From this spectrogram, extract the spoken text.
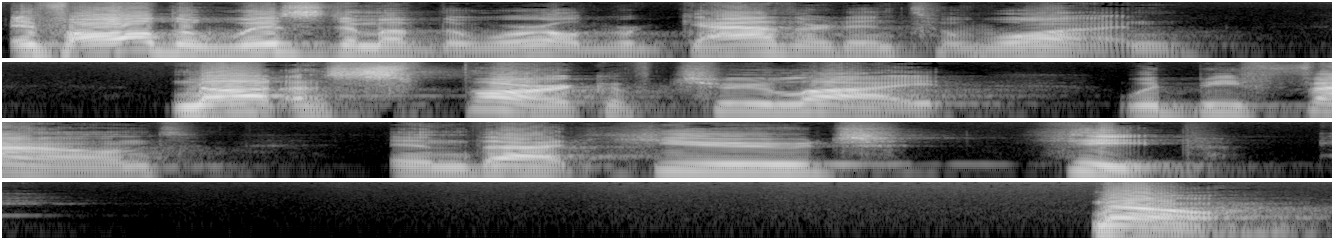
if all the wisdom of the world were gathered into one, not a spark of true light would be found in that huge heap. Now,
